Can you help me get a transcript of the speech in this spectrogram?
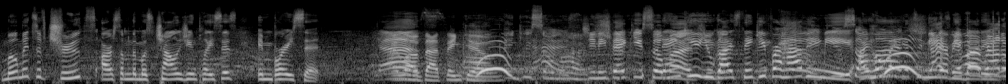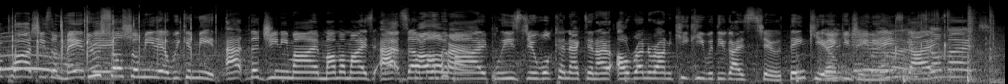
moments of truths are some of the most challenging places embrace it I love that. Thank you. Thank you so much. Jeannie, thank you so thank much. Thank you you guys thank you for having me so i hope i get to Guys, meet give her everybody a round of applause. She's amazing. through social media we can meet at the jeannie mai mama mai's at Yes, the mama her. mai please do we'll connect and I, i'll run around and kiki with you guys too thank you Thank you, Jeannie. thanks guys so much.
